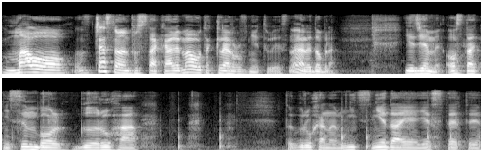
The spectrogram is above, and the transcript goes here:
mało, często mam pustaka, ale mało tak klarownie tu jest. No ale dobra. Jedziemy. Ostatni symbol, grucha. To grucha nam nic nie daje, niestety.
